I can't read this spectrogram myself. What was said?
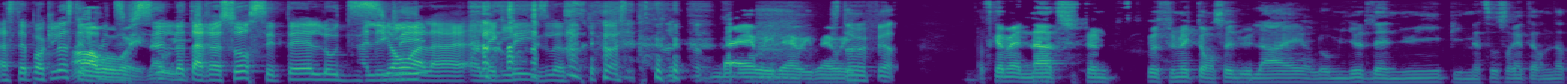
À cette époque-là, c'était ah, plus ben difficile. là, ta ressource, c'était l'audition à l'église. ben oui, ben oui, ben oui. C'est un fait. Parce que maintenant, tu, peux filmer avec ton cellulaire au milieu de la nuit, puis mettre ça sur Internet.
